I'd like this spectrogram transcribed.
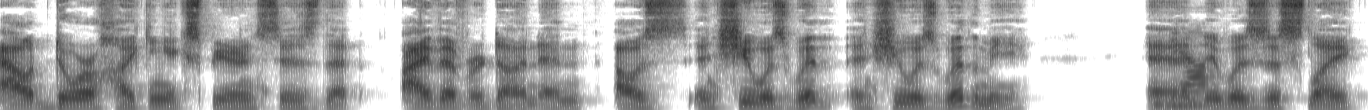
outdoor hiking experiences that I've ever done. And I was, and she was with, and she was with me, and Yeah. it was just like,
